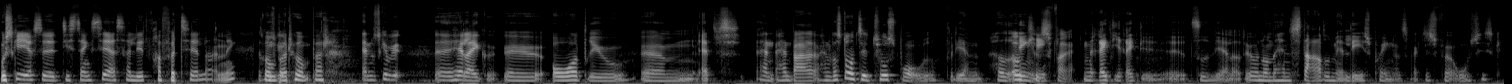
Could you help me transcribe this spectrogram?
måske også distancere sig lidt fra fortælleren, ikke? Humbert, humbert. Ja, nu skal vi øh, heller ikke øh, overdrive, øh, at han, han, bare, han var stort set tosproget, fordi han havde okay. engelsk fra en rigtig, rigtig øh, tidlig alder. Det var noget med, at han startede med at læse på engelsk, faktisk før russisk.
